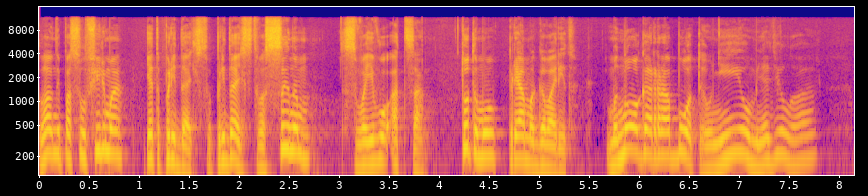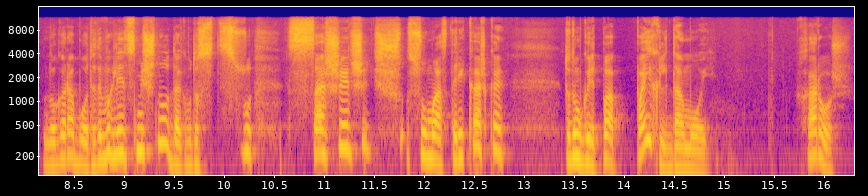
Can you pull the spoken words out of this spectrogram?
Главный посыл фильма – это предательство. Предательство сыном своего отца. Тот ему прямо говорит, много работы, у нее, у меня дела много работы. Это выглядит смешно, да, как будто сошедший с ума старикашка. Тут ему говорит, пап, поехали домой. Хорош.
